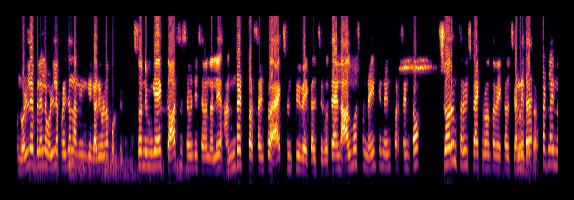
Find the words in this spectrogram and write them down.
ಒಂದು ಒಳ್ಳೆ ಬೆಲೆಯಲ್ಲಿ ಒಳ್ಳೆ ಪ್ರೈಸ್ ಅಲ್ಲಿ ನಾನು ನಿಮ್ಗೆ ಗಾಡಿಗಳನ್ನ ಕೊಡ್ತೀನಿ. ಸೊ ನಿಮ್ಗೆ ಕಾರ್ಸ್ ಸೆವೆಂಟಿ ಸೆವೆನ್ ಅಲ್ಲಿ hundred percent accident free vehicle ಸಿಗುತ್ತೆ. And almost ninety nine percent showroom service back ಇರುವಂತ ವೆಹಿಕಲ್ ಲೈನ್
